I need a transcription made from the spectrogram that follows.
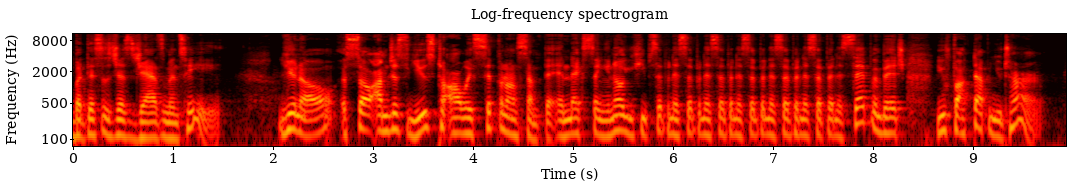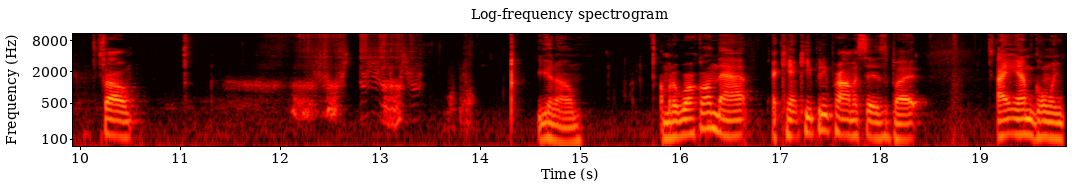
But this is just jasmine tea you know? So i'm just used to always sipping on something. And next thing you know you keep sipping and sipping and sipping and sipping and sipping and sipping and sipping bitch. You fucked up and you turn so you know i'm gonna work on that. I can't keep any promises but i am going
